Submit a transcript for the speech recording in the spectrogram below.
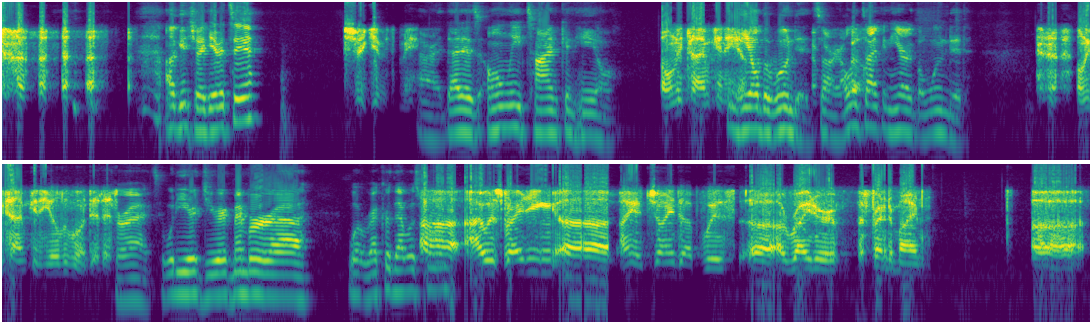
I'll get. Should I give it to you? Should give it to me. All right. That is only time can heal. Only time can Can heal. heal the wounded. Sorry, only time can heal the wounded. Only time can heal the wounded. Correct. What do you do? You remember uh, what record that was from? Uh, I was writing. Uh, I had joined up with uh, a writer, a friend of mine, uh,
